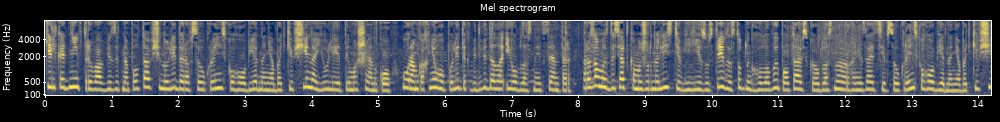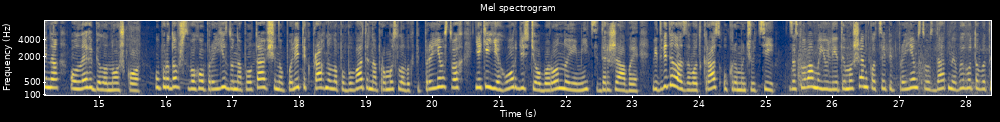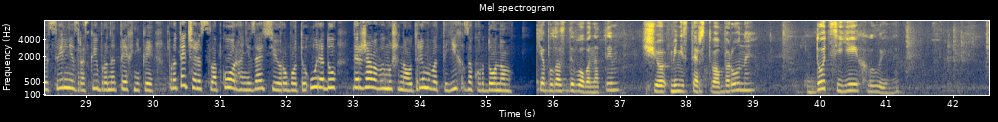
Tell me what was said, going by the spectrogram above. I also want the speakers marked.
Speaker 1: Кілька днів тривав візит на Полтавщину лідера всеукраїнського об'єднання Батьківщина Юлії Тимошенко. У рамках нього політик відвідала і обласний центр. Разом із десятками журналістів її зустрів заступник голови Полтавської обласної організації Всеукраїнського об'єднання Батьківщина Олег Білоножко. Упродовж свого приїзду на Полтавщину політик прагнула побувати на промислових підприємствах, які є гордістю оборонної міці держави. Відвідала завод крас у Кременчуці. За словами Юлії Тимошенко, це підприємство здатне виготовити сильні зразки бронетехніки. Проте через слабку організацію роботи уряду держава вимушена отримувати їх за кордоном.
Speaker 2: Я була здивована тим, що Міністерство оборони до цієї хвилини,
